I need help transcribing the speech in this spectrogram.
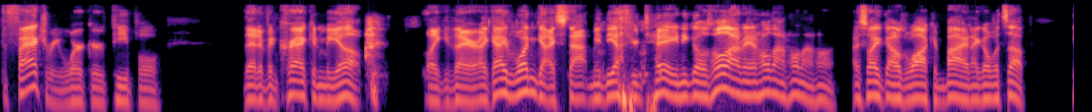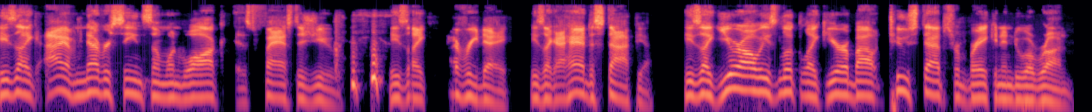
the factory worker people that have been cracking me up. Like there, like I had one guy stop me the other day, and he goes, "Hold on, man, hold on, hold on, hold on." I saw like I was walking by, and I go, "What's up?" He's like, "I have never seen someone walk as fast as you." He's like, "Every day." He's like, "I had to stop you." He's like, "You always look like you're about two steps from breaking into a run."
